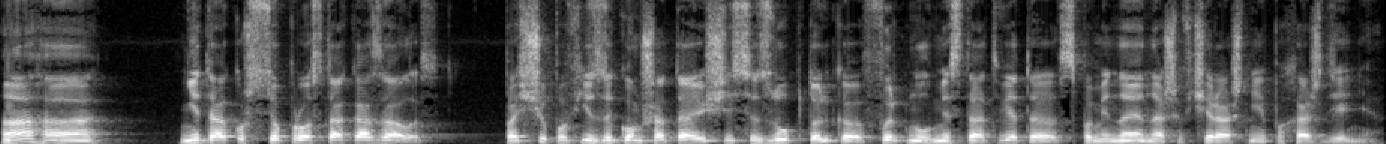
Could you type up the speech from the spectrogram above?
Ага, не так уж все просто оказалось. Пощупав языком шатающийся зуб, только фыркнул вместо ответа, вспоминая наши вчерашние похождения.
